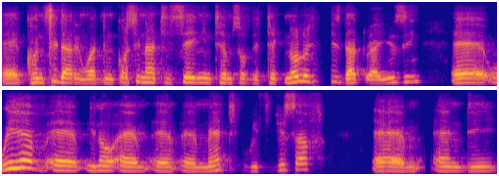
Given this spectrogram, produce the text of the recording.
uh, considering what Nkosinathi is saying in terms of the technologies that we are using. Uh, we have, uh, you know, um, uh, met with USAf um, and the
